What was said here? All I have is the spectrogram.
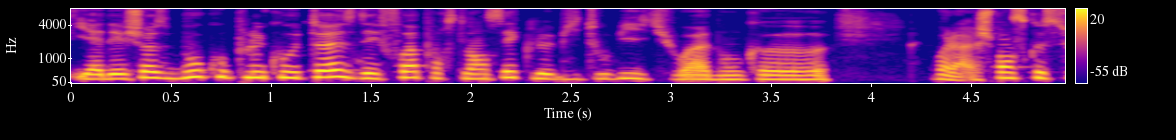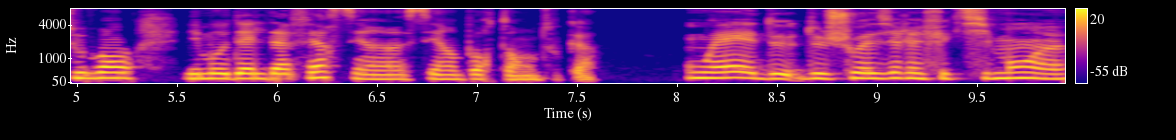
Il y a des choses beaucoup plus coûteuses des fois pour se lancer que le B2B, tu vois. Donc voilà, je pense que souvent les modèles d'affaires, c'est important en tout cas. Ouais, de, de choisir effectivement euh,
